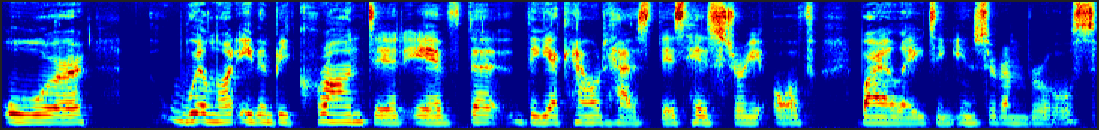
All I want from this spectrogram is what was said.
or will not even be granted if the, the account has this history of violating Instagram rules.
